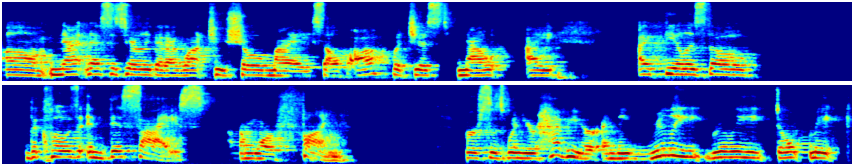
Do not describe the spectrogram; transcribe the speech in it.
Um, not necessarily that I want to show myself off, but just now I I feel as though the clothes in this size are more fun versus when you're heavier and they really, really don't make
